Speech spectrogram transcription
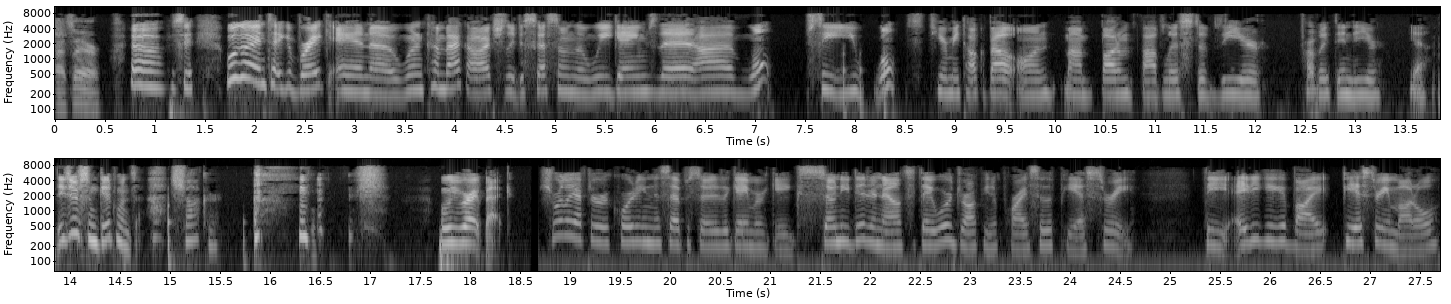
that's there. Uh, see, we'll go ahead and take a break, and uh, when we come back, I'll actually discuss some of the Wii games that I won't see, you won't hear me talk about on my bottom five list of the year, probably at the end of the year. Yeah, these are some good ones. Shocker. we'll be right back. Shortly after recording this episode of the Gamer Geeks, Sony did announce that they were dropping the price of the PS3. The 80 gigabyte PS3 model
